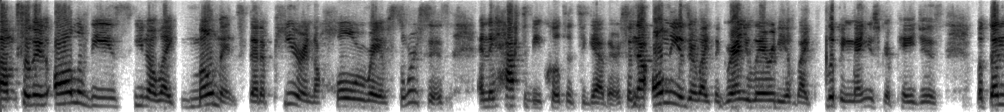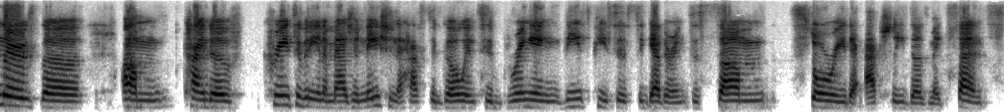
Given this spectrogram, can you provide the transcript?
Um, so there's all of these, you know, like moments that appear in the whole array of sources and they have to be quilted together. So not only is there like the granularity of like flipping manuscript pages, but then there's the um, kind of creativity and imagination that has to go into bringing these pieces together into some story that actually does make sense.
